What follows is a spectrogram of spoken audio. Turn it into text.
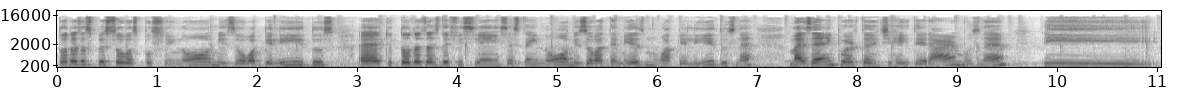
todas as pessoas possuem nomes ou apelidos, é, que todas as deficiências têm nomes ou até mesmo apelidos, né? Mas é importante reiterarmos, né? E,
